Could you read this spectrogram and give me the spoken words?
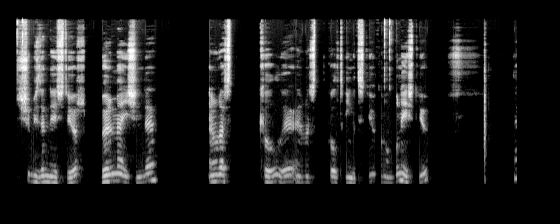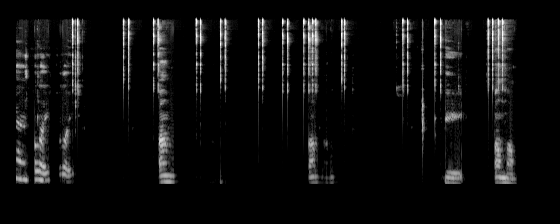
Şu bizden ne istiyor? Bölme işinde enriched coal ve enriched gold ingot istiyor. Tamam. Bu ne istiyor? He, kolay kolay. Bam. Bam bam. Ee, bam bam.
